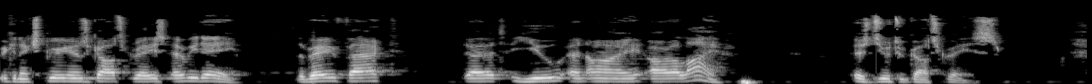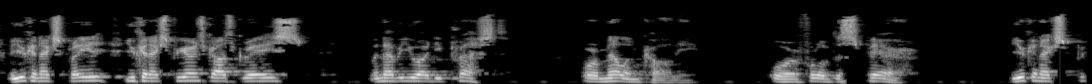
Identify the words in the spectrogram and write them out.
We can experience God's grace every day. The very fact that you and I are alive is due to God's grace. You can, experience God's grace whenever you are depressed or melancholy or full of despair. You can, exp-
